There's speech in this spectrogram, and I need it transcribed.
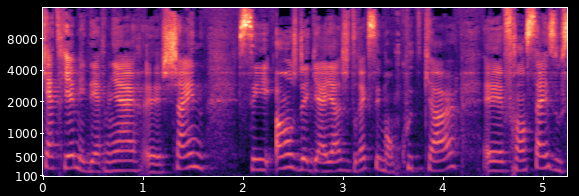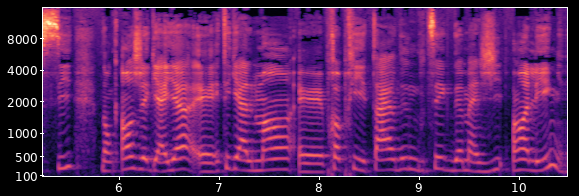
quatrième et dernière euh, chaîne, c'est Ange de Gaïa. Je dirais que c'est mon coup de cœur. Euh, française aussi. Donc, Ange de Gaïa euh, est également euh, propriétaire d'une boutique de magie en ligne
